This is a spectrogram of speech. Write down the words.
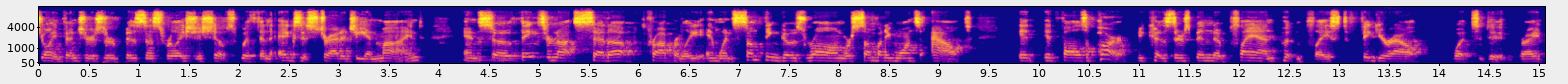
joint ventures or business relationships with an exit strategy in mind. And so mm-hmm. things are not set up properly. And when something goes wrong or somebody wants out, it, it falls apart because there's been no plan put in place to figure out what to do right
